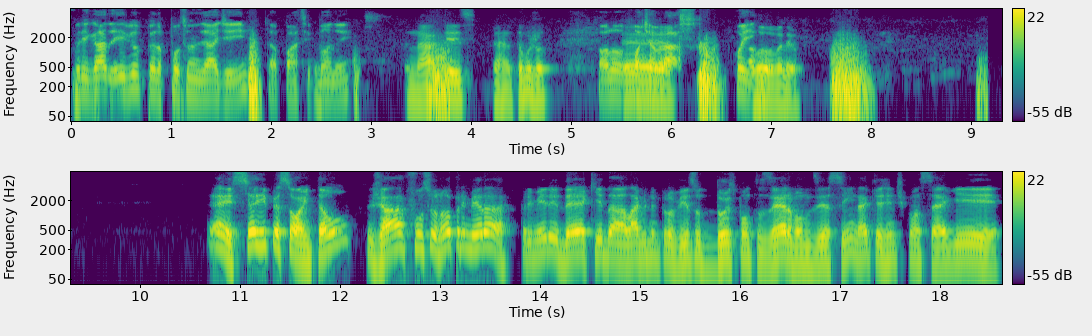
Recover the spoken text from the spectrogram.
Obrigado aí, viu, pela oportunidade aí, tá participando aí. Nada, que é isso. Tamo junto. Falou, forte é... abraço. Oi. Falou, valeu. É isso aí, pessoal. Então, já funcionou a primeira, primeira ideia aqui da live do improviso 2.0, vamos dizer assim, né? Que a gente consegue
